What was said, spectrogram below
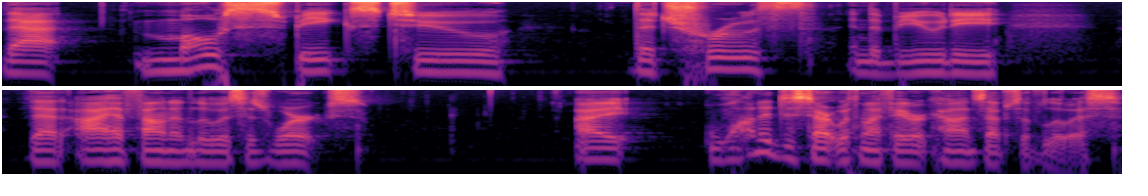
that most speaks to the truth and the beauty that I have found in Lewis's works. I wanted to start with my favorite concepts of Lewis.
